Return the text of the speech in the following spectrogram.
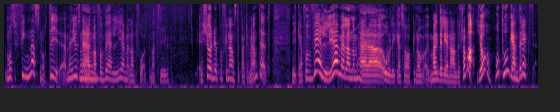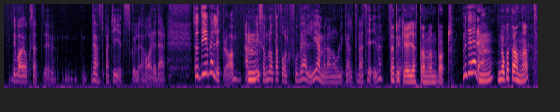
det måste finnas något i det. Men just det här att man får välja mellan två alternativ. Jag körde det på Finansdepartementet. Ni kan få välja mellan de här äh, olika sakerna. Och Magdalena Andersson bara, ja, hon tog en direkt. Det var ju också att eh, Vänsterpartiet skulle ha det där. Så det är väldigt bra att Mm. liksom låta folk få välja mellan olika alternativ. det tycker jag är jätteanvändbart. Men det är det. Mm. Något annat?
